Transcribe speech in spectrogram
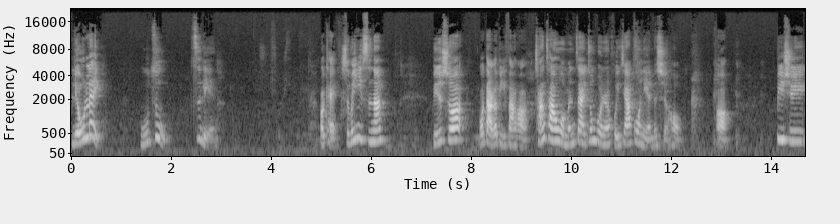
流泪、无助、自怜。OK，什么意思呢？比如说，我打个比方啊，常常我们在中国人回家过年的时候，啊，必须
